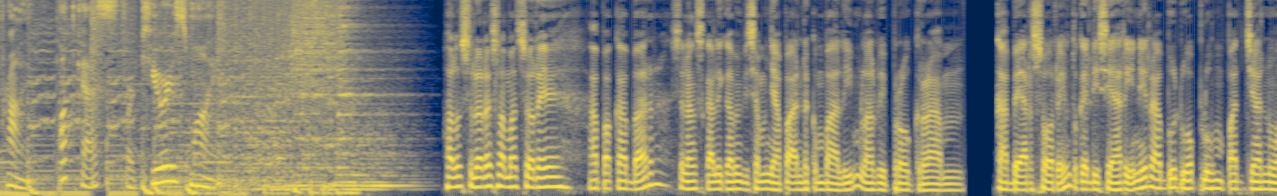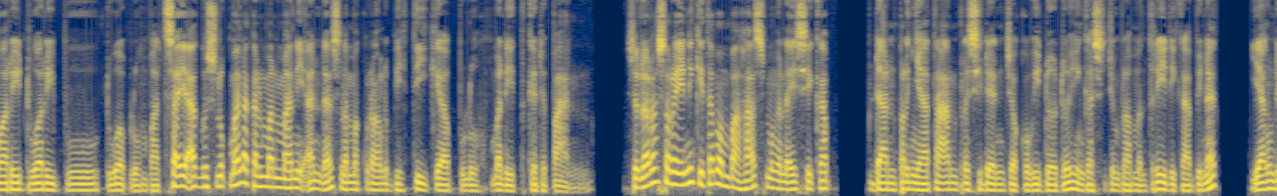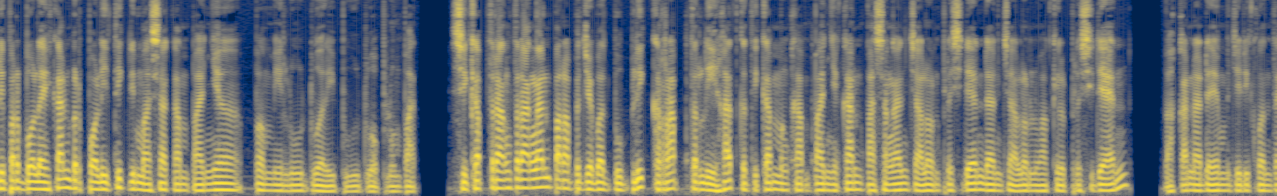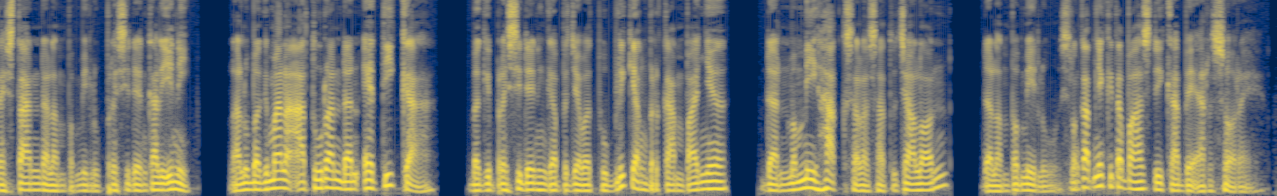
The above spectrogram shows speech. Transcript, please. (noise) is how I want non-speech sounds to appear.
Prime, podcast for curious mind. Halo saudara, selamat sore. Apa kabar? Senang sekali kami bisa menyapa Anda kembali melalui program KBR Sore untuk edisi hari ini Rabu 24 Januari 2024. Saya Agus Lukman akan menemani Anda selama kurang lebih 30 menit ke depan. Saudara, sore ini kita membahas mengenai sikap dan pernyataan Presiden Joko Widodo hingga sejumlah menteri di kabinet yang diperbolehkan berpolitik di masa kampanye pemilu 2024. Sikap terang-terangan para pejabat publik kerap terlihat ketika mengkampanyekan pasangan calon presiden dan calon wakil presiden, bahkan ada yang menjadi kontestan dalam pemilu presiden kali ini. Lalu bagaimana aturan dan etika bagi presiden hingga pejabat publik yang berkampanye dan memihak salah satu calon dalam pemilu? Selengkapnya kita bahas di KBR sore.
